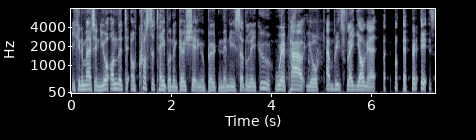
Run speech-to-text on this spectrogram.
You can imagine you're on the t- across the table negotiating with Putin, then you suddenly whip out your Cadbury's flake yogurt, whatever it is,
